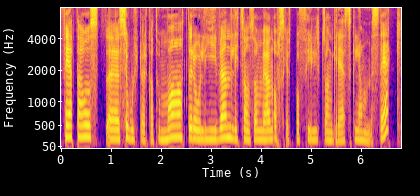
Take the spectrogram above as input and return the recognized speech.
fetaost, eh, soltørka tomater og oliven. Litt sånn som vi har en oppskrift på fylt sånn gresk lammestek.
